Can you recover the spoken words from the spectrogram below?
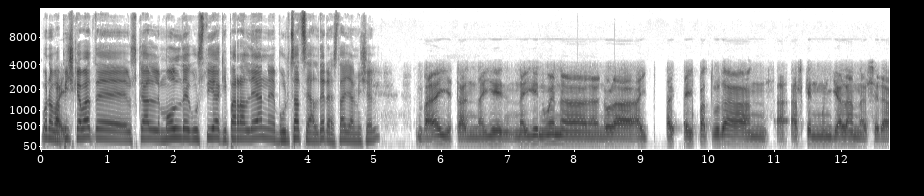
Bueno, ba, Bai. pixka bat e, Euskal molde guztiak iparraldean e, bultzatze aldera, ez da, Jan Michel? Bai, eta nahi, nahi genuen ah, nola aip, a- aipatu da azken mundialan ah, zera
